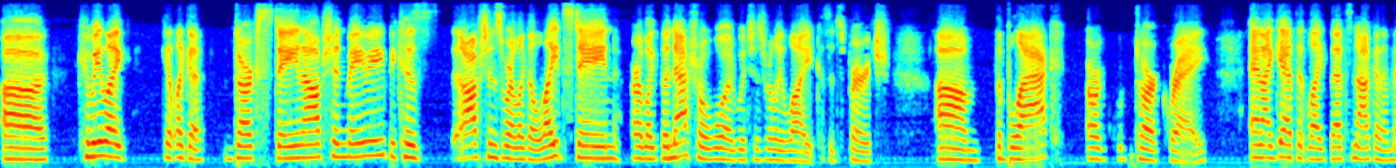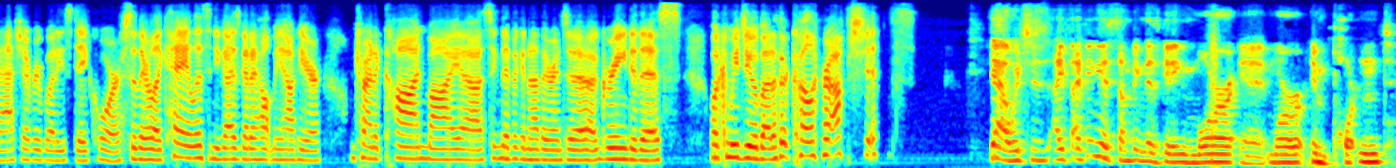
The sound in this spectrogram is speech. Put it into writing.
Uh, can we like get like a dark stain option maybe because options were like a light stain or like the natural wood, which is really light because it's birch, um, the black or dark gray. And I get that like that's not going to match everybody's decor. So they're like, hey, listen, you guys got to help me out here. I'm trying to con my uh, significant other into agreeing to this. What can we do about other color options? Yeah, which is I, I think is something that's getting more uh, more important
